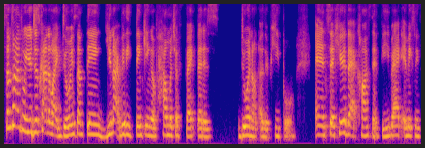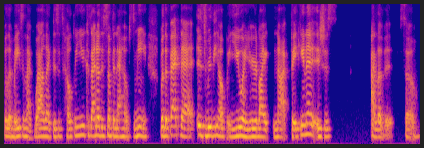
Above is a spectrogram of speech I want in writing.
sometimes when you're just kind of like doing something, you're not really thinking of how much effect that is doing on other people. And to hear that constant feedback, it makes me feel amazing. Like, wow, like this is helping you. Cause I know there's something that helps me. But the fact that it's really helping you and you're like not faking it, it is just, I love it. So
